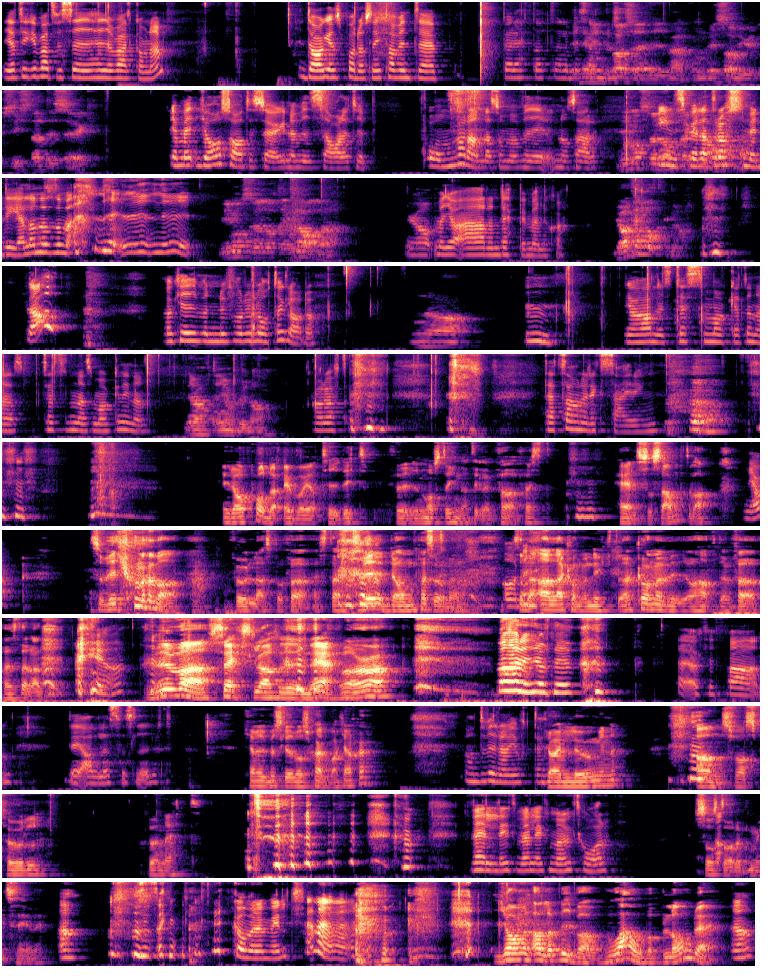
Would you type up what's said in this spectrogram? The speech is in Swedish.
Jag tycker bara att vi säger hej och välkomna. Dagens poddavsnitt har vi inte berättat eller Vi kan bestämt. inte bara säga hej välkommen, det sa du ju sist att det sög. Ja men jag sa att det sög när vi sa det typ om varandra som om vi något så här Vi inspelat röstmeddelande som bara nej nej. Vi måste väl låta glada. Ja men jag är en deppig människa. Jag kan låta glad. Ja! Okej men nu får du låta glad då. Ja, Mm. Jag har aldrig test smakat den här, testat den här smaken innan. jag har haft en jobbig dag. Har du haft? That sounded exciting. Idag poddar Ebba och jag tidigt, för vi måste hinna till en förfest. Hälsosamt va? Ja. Så vi kommer vara fullast på förfesten. Vi är de personerna. Så när alla kommer nyktra kommer vi och haft en förfest redan. ja. Vi är bara sex glas vin ner. Vad har ni gjort nu? Ja för fan. Det är alldeles för slirigt. Kan vi beskriva oss själva kanske? Har inte vi redan gjort det? Jag är lugn, ansvarsfull, brunett. väldigt, väldigt mörkt hår. Så står det på mitt CV. Ja. Sen kommer en bild. Tjena! Ja men alla blir bara wow vad blond du är. Ja.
